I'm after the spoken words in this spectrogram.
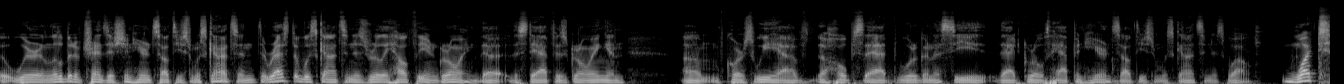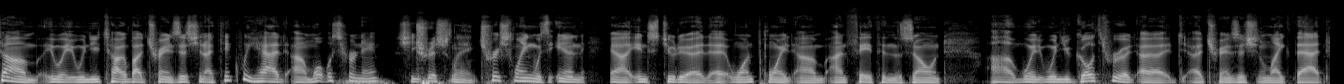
we're in a little bit of transition here in southeastern Wisconsin. The rest of Wisconsin is really healthy and growing. The the staff is growing and um, of course, we have the hopes that we're going to see that growth happen here in southeastern Wisconsin as well. What um, when you talk about transition, I think we had um, what was her name? She Trish Lang. Trish Lang was in uh, in studio at, at one point um, on Faith in the Zone. Uh, when when you go through a, a, a transition like that,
